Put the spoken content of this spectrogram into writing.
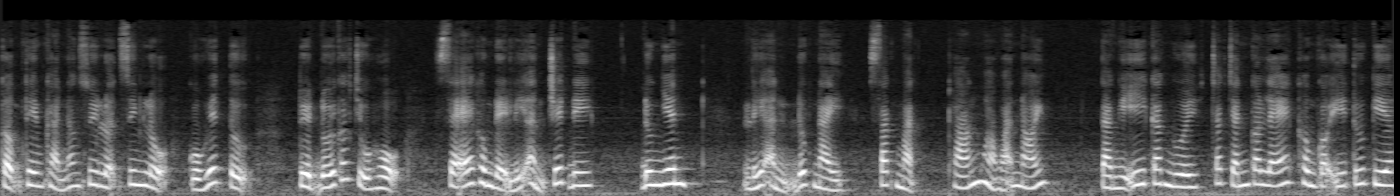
cộng thêm khả năng suy luận sinh lộ của huyết tự, tuyệt đối các chủ hộ sẽ không để Lý ẩn chết đi. Đương nhiên, Lý ẩn lúc này sắc mặt thoáng hòa hoãn nói, ta nghĩ các ngươi chắc chắn có lẽ không có ý tứ kia,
